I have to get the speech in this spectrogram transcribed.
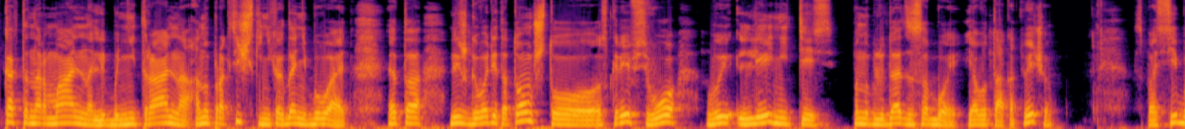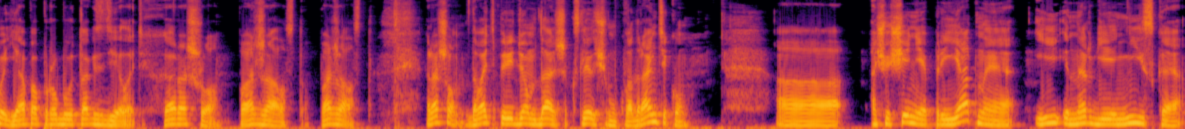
как-то нормально, либо нейтрально, оно практически никогда не бывает. Это лишь говорит о том, что, скорее всего, вы ленитесь понаблюдать за собой. Я вот так отвечу. Спасибо, я попробую так сделать. Хорошо, пожалуйста, пожалуйста. Хорошо, давайте перейдем дальше к следующему квадрантику. А, ощущение приятное и энергия низкая.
